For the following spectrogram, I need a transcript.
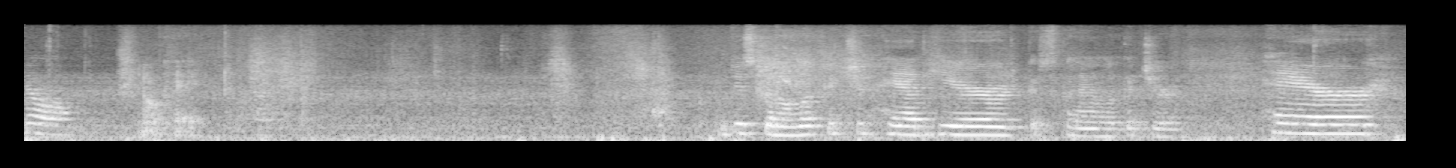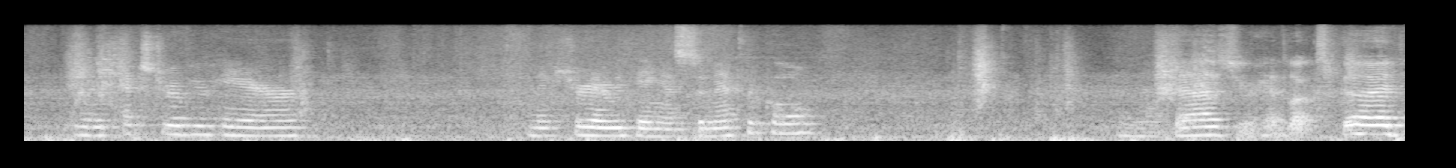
No, Okay. I'm just gonna look at your head here, just gonna look at your hair, the texture of your hair. Make sure everything is symmetrical. And that does, your head looks good.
